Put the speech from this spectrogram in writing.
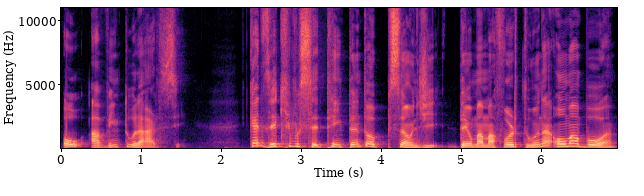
ou aventurar-se. Quer dizer que você tem tanta opção de ter uma má fortuna ou uma boa.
